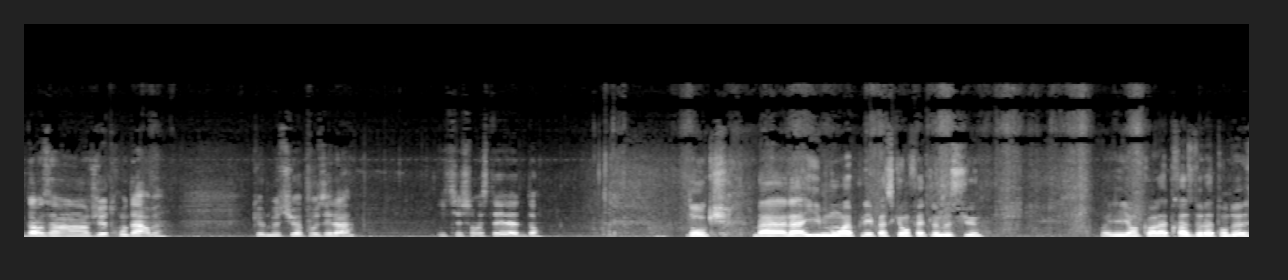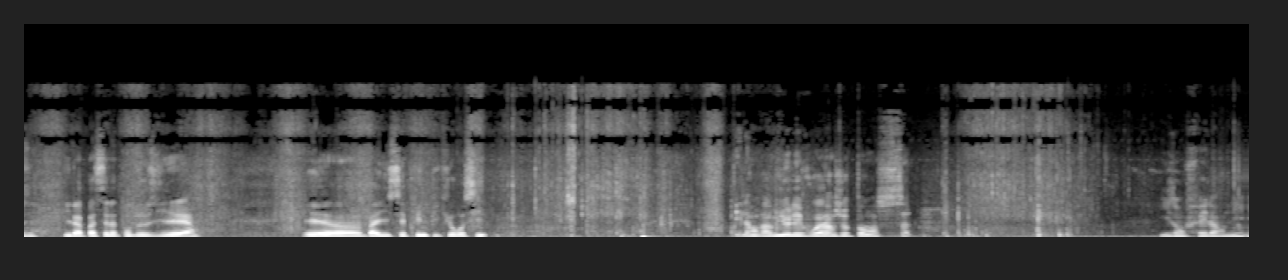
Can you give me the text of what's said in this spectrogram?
Dans un vieux tronc d'arbre que le monsieur a posé là, ils se sont installés là-dedans. Donc, bah là, ils m'ont appelé parce qu'en fait, le monsieur, vous voyez, il y a encore la trace de la tondeuse. Il a passé la tondeuse hier et euh, bah, il s'est pris une piqûre aussi. Et là, on va mieux les voir, je pense. Ils ont fait leur nid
